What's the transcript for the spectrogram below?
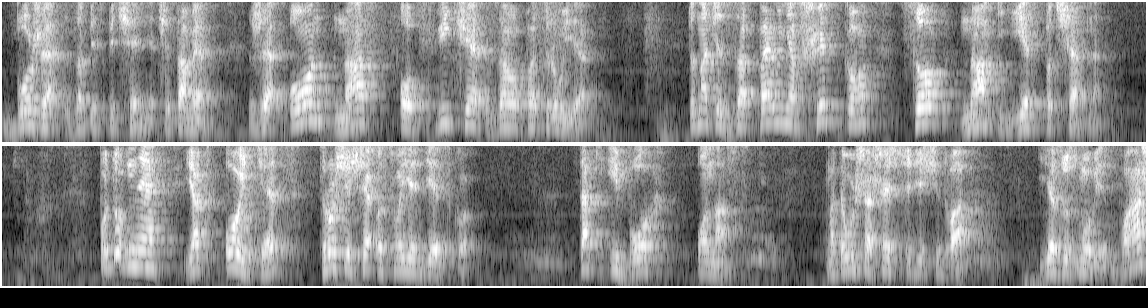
Boże zabezpieczenie. Czytamy, że On nas obficie zaopatruje. To znaczy zapewnia wszystko, co nam jest potrzebne. Podobnie jak ojciec troszczy się o swoje dziecko, tak i Bóg o nas. Mateusza 6,32. Jezus mówi, wasz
